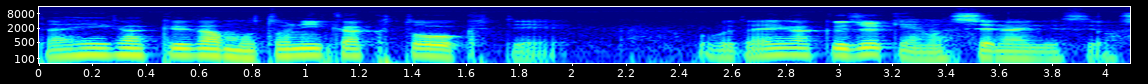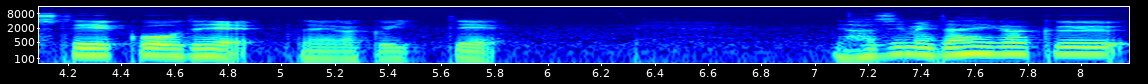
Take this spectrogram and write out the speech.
大学がもうとにかく遠くて、僕大学受験はしてないんですよ。指定校で大学行って、で初め大学、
